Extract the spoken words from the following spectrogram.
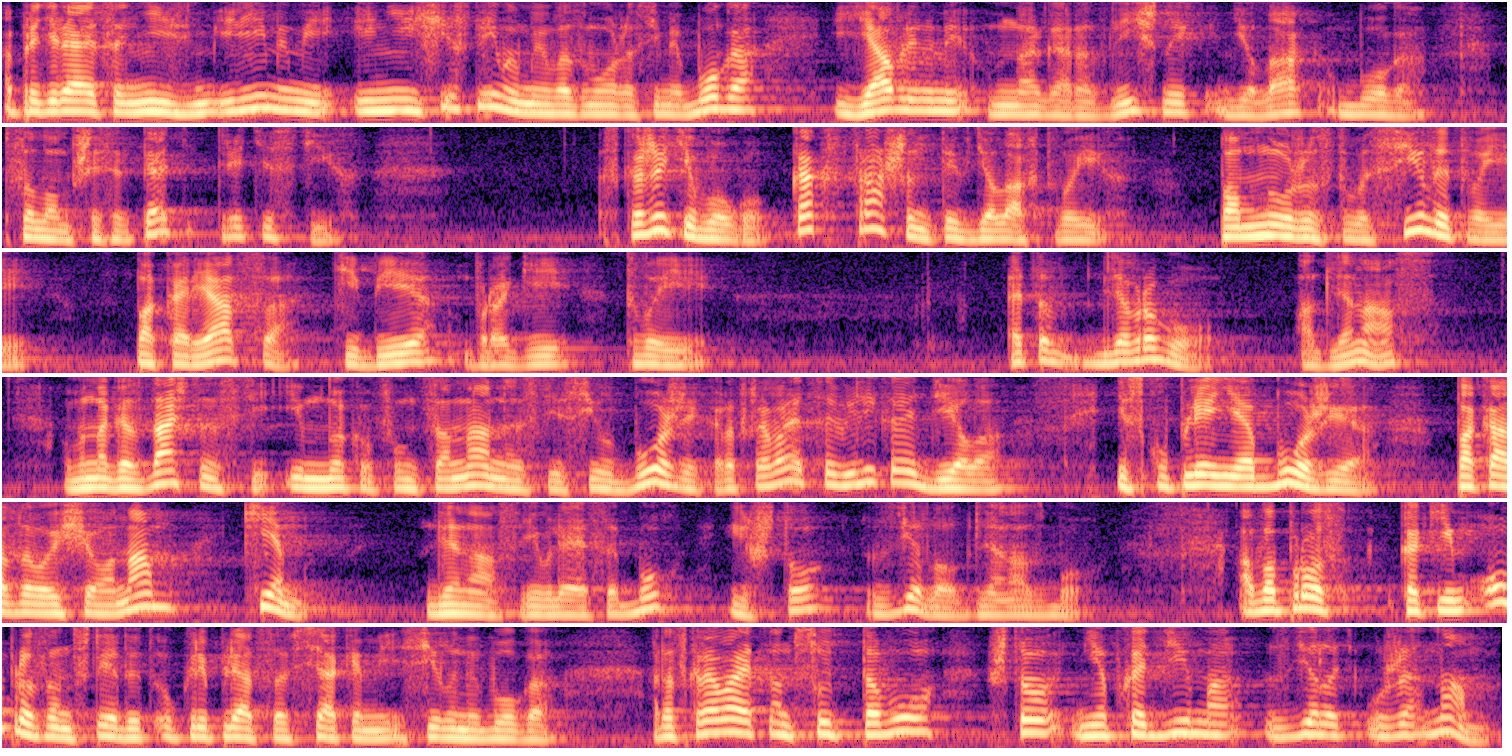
определяется неизмеримыми и неисчислимыми возможностями Бога, явленными в многоразличных делах Бога. Псалом 65, 3 стих. Скажите Богу, как страшен Ты в делах Твоих, по множеству силы Твоей покорятся Тебе враги Твои. Это для врагов, а для нас – в многозначности и многофункциональности сил Божьих раскрывается великое дело – искупление Божье, показывающего нам, кем для нас является Бог и что сделал для нас Бог. А вопрос, каким образом следует укрепляться всякими силами Бога, раскрывает нам суть того, что необходимо сделать уже нам,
